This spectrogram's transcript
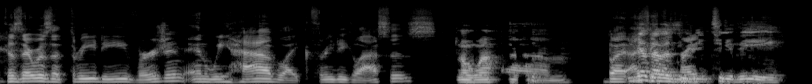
because there was a 3D version and we have like 3D glasses. Oh wow. Um, but You I have to think have a 3D TV.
